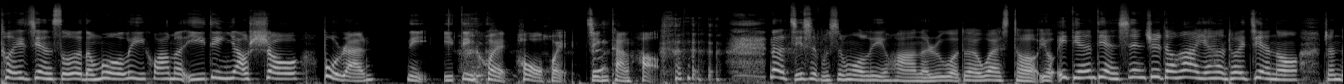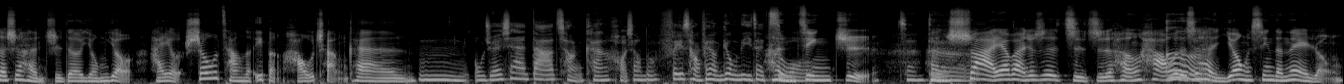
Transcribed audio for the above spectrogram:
推荐所有的茉莉花们一定要收，不然你一定会后悔！惊叹号。那即使不是茉莉花呢，如果对 West 有一点点兴趣的话，也很推荐哦，真的是很值得拥有，还有收藏的一本好场刊，嗯，我觉得现在大家场刊好像都非常非常用力在做，很精致，真的很。帅，要不然就是纸质很好，或者是很用心的内容。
